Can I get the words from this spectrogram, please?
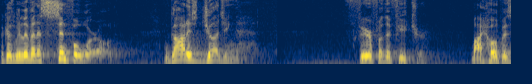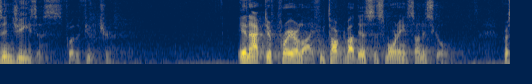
because we live in a sinful world. And God is judging that. Fear for the future. My hope is in Jesus for the future. Inactive prayer life. We talked about this this morning in Sunday school. 1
